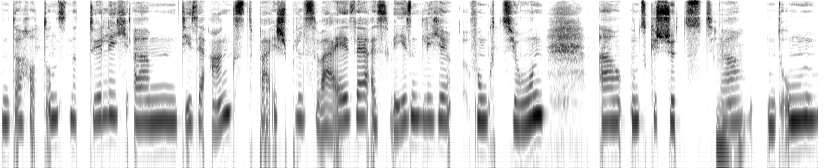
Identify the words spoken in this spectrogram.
Und da hat uns natürlich ähm, diese Angst beispielsweise als wesentliche Funktion äh, uns geschützt. Mhm. Ja. Und um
